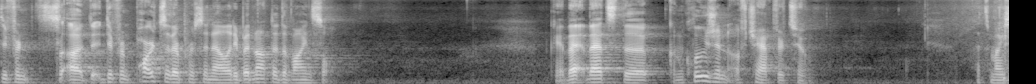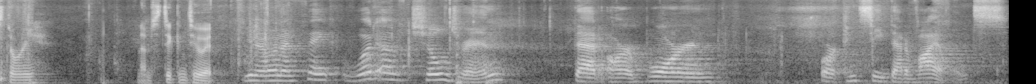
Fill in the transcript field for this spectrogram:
different, uh, different parts of their personality, but not the divine soul. Okay, that, that's the conclusion of chapter 2. That's my story, and I'm sticking to it. You know, and I think, what of children that are born or conceived out of violence?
